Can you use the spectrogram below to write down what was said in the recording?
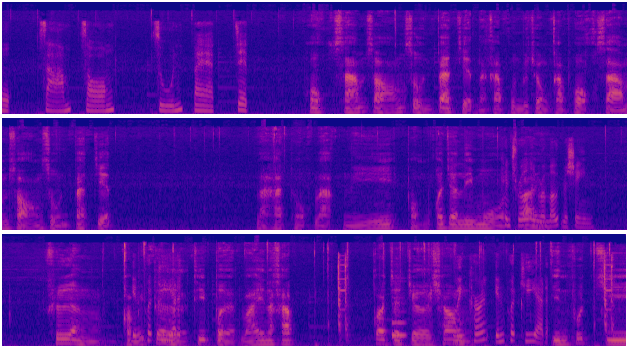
6 3 2 0 8 7 632087 นะครับ คุณผู้ชมครับ 632087 รหัส 6 หลักนี้ผมก็จะรีโมทไป Controlling remote machine. เครื่องคอมพิวเตอร์ที่เปิดไว้นะครับ ก็จะเจอช่อง Link current input key edit. Input Key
